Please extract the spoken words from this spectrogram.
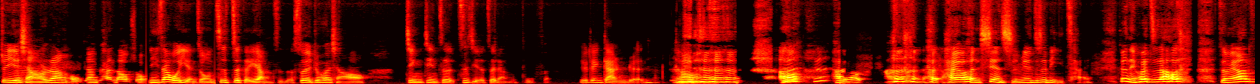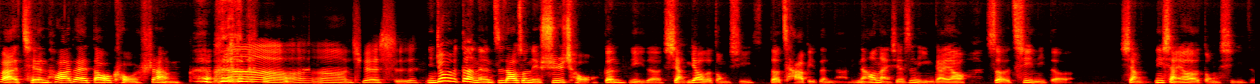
就也想要让偶像看到说你在我眼中是这个样子的，所以就会想要精进这自己的这两个部分。有点感人，好，然后还有 还有很现实面，就是理财，就你会知道 怎么样把钱花在刀口上。嗯嗯，确实，你就更能知道说你需求跟你的想要的东西的差别在哪里，然后哪些是你应该要舍弃你的想你想要的东西的。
